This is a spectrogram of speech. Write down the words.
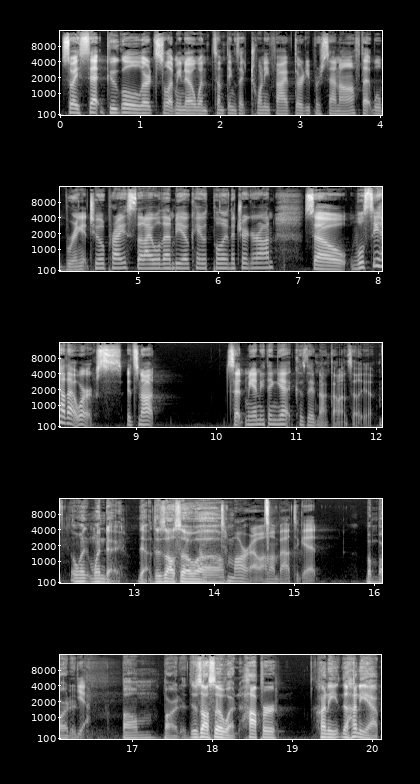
So I set Google alerts to let me know when something's like 25, 30% off that will bring it to a price that I will then be okay with pulling the trigger on. So we'll see how that works. It's not sent me anything yet because they've not gone on sale yet. One, one day, yeah. There's also uh, Tomorrow I'm about to get bombarded. Yeah. bombarded. There's also what Hopper, Honey, the Honey app.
